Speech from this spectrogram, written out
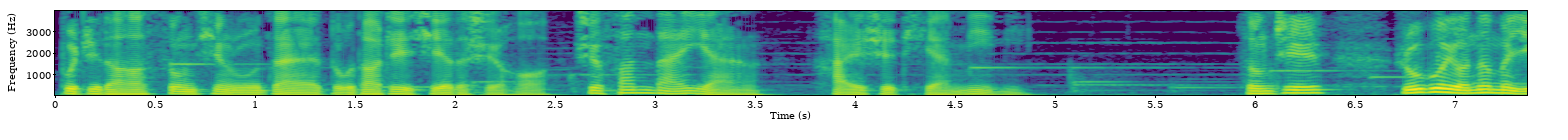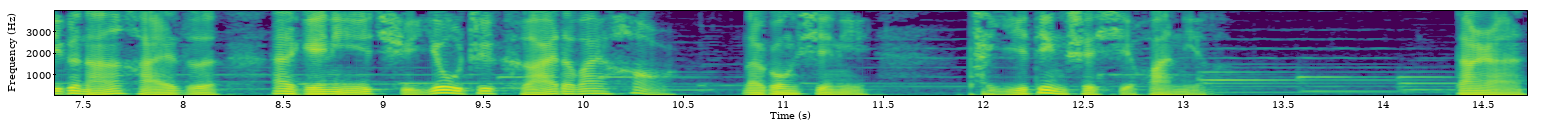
不知道宋庆如在读到这些的时候是翻白眼还是甜蜜蜜。总之，如果有那么一个男孩子爱给你取幼稚可爱的外号，那恭喜你，他一定是喜欢你了。当然，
